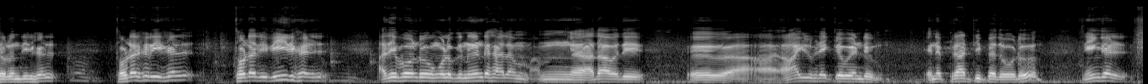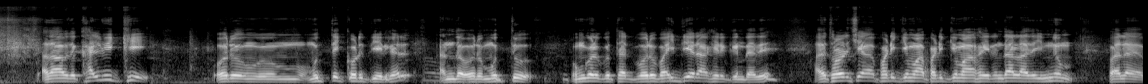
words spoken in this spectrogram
தொடர்ந்தீர்கள் தொடர்கிறீர்கள் தொடருவீர்கள் அதே போன்று உங்களுக்கு நீண்ட காலம் அதாவது ஆயுள் கிடைக்க வேண்டும் என பிரார்த்திப்பதோடு நீங்கள் அதாவது கல்விக்கு ஒரு மு- முத்தை கொடுத்தீர்கள். அந்த ஒரு முத்து உங்களுக்கு தற்போது ஒரு வைத்தியராக இருக்கின்றது. அது தொடர்ச்சியாக படிக்குமா படிக்குமாக இருந்தால் அது இன்னும் பல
